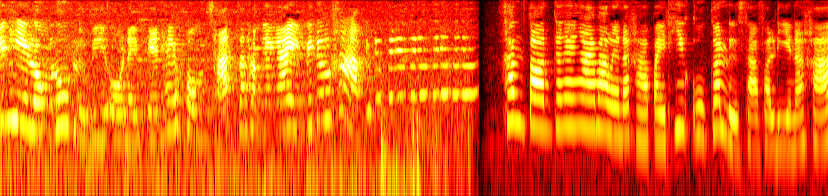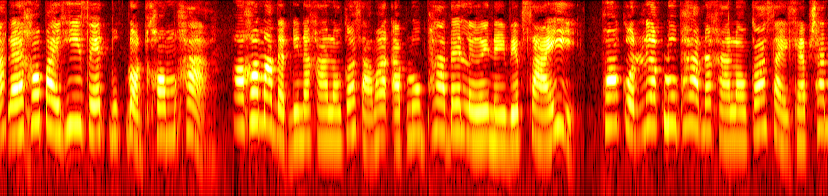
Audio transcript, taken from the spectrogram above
วิธีลงรูปหรือวีโอในเฟซให้คมชัดจะทำยังไง ไปดูค่ะ ไปดูไปดูไปดูไปดูไปดูขั้นตอนก็ง่ายๆมากเลยนะคะ ไปที่ Google หรือ Safari นะคะ และเข้าไปที่ facebook.com ค่ะ พอเข้ามาแบบนี้นะคะ เราก็สามารถอัพรูปภาพได้เลยในเว็บไซต์ พอกดเลือกรูปภาพนะคะ เราก็ใส่แคปชั่น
